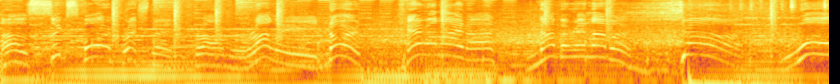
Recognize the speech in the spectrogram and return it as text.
A 6'4 freshman from Raleigh, North Carolina, number 11, John Wall.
